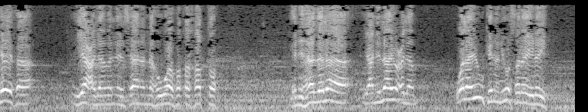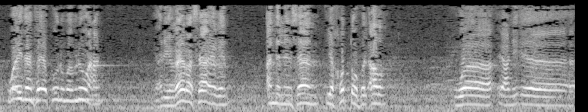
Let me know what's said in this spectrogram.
كيف يعلم الإنسان أنه وافق خطه؟ يعني هذا لا يعني لا يعلم ولا يمكن أن يوصل إليه. وإذا فيكون ممنوعا. يعني غير سائغ أن الإنسان يخطه في الأرض ويعني آه،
